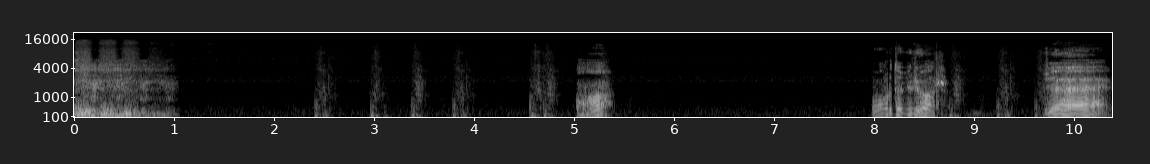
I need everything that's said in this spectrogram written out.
Aha. Orada biri var. Güzel.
